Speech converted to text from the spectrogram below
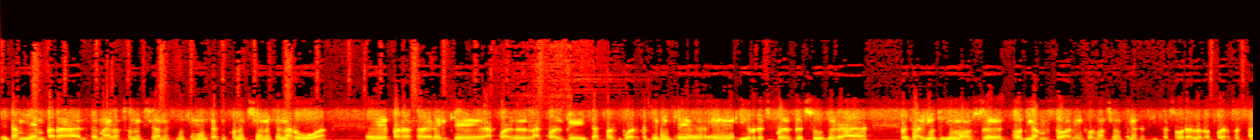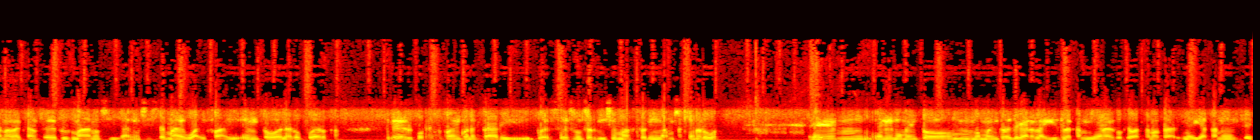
y también para el tema de las conexiones. Mucha gente hace conexiones en Aruba eh, para saber en qué, a cuál, a cuál gate, a cuál puerta tienen que eh, ir después de su llegada. Pues hay muchísimos, eh, digamos, toda la información que necesitas sobre el aeropuerto está al alcance de tus manos y hay un sistema de Wi-Fi en todo el aeropuerto que el cual se pueden conectar y pues es un servicio más que brindamos aquí en Aruba. Eh, en el momento, momento de llegar a la isla también algo que vas a notar inmediatamente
